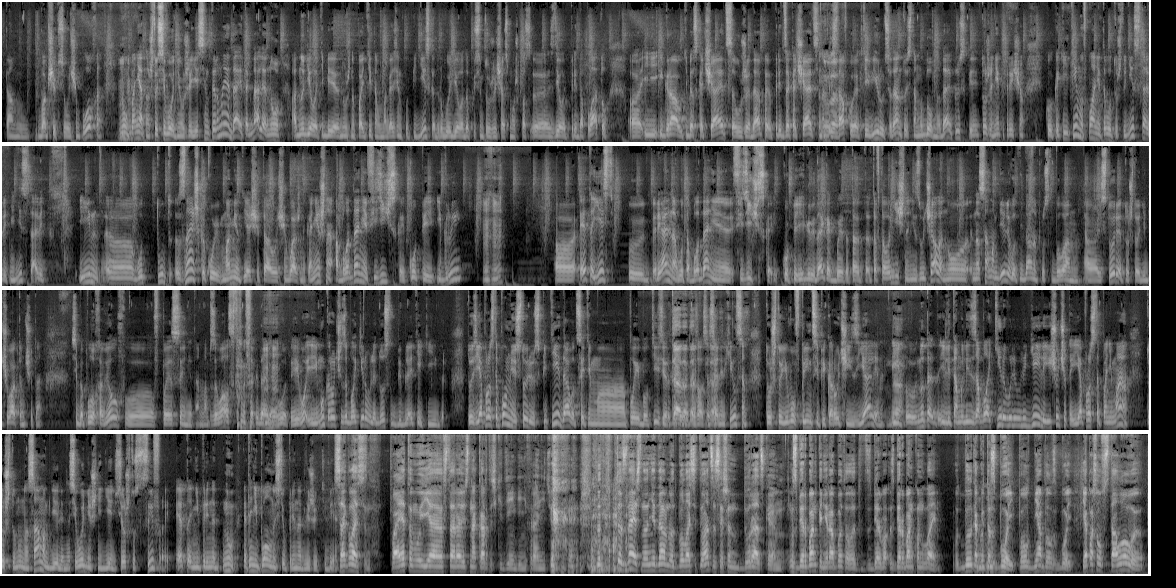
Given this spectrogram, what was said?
там вообще все очень плохо. Ну, угу. понятно, что сегодня уже есть интернет, да, и так далее, но одно дело тебе нужно пойти там в магазин купить диск, а другое дело, допустим, ты уже сейчас можешь э, сделать предоплату, э, и игра у тебя скачается уже, да, предзакачается на ну, приставку да. и активируется, да, ну, то есть там удобно, да, и плюс э, тоже некоторые еще кое-какие темы в плане того, то, что диск ставить, не диск ставить. И э, вот тут, знаешь, какой момент я считаю очень важный? Конечно, обладание физической копией игры угу. э, это есть э, реально вот обладание физической копией игры, да, как бы это тавтологично не звучало, но на самом деле вот недавно просто была э, история, то, что один чувак там что-то себя плохо вел в, в PSN, там, обзывался там, и так далее. Uh-huh. Вот. И, его, и ему, короче, заблокировали доступ к библиотеке игр. То есть я просто помню историю с пяти, да, вот с этим uh, Playable Teaser, да, который да, оказался да, Silent Hills, то, что его, в принципе, короче, изъяли, да. и, э, ну, та, или там, или заблокировали у людей, или еще что-то. И я просто понимаю, то, что ну, на самом деле на сегодняшний день все, что с цифрой, это не, принад... ну, это не полностью принадлежит тебе. Согласен. Поэтому я стараюсь на карточке деньги не хранить. Тут, тут знаешь, но ну, недавно вот была ситуация совершенно дурацкая. У Сбербанка не работал этот Сбербанк онлайн. Вот был какой-то угу. сбой, полдня был сбой. Я пошел в столовую,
